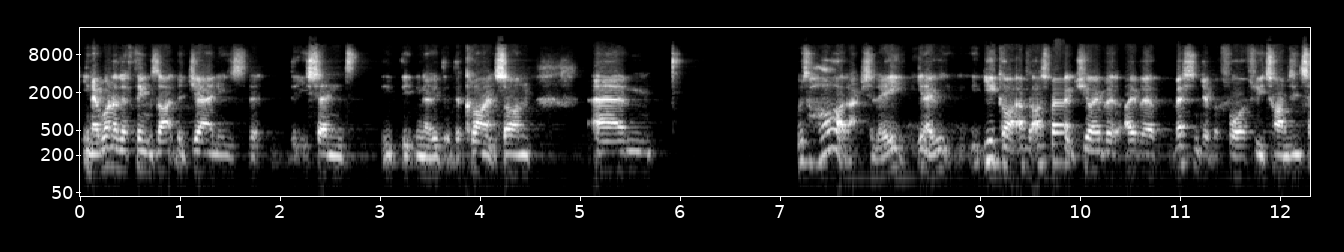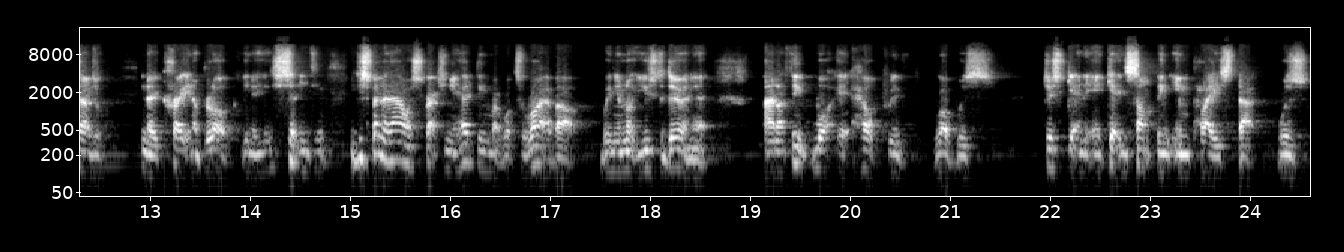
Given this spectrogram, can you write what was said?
you know, one of the things like the journeys that that you send, you you know, the, the clients on. Um, was hard actually. You know, you got. I spoke to you over over Messenger before a few times in terms of you know creating a blog. You know, you sit you think you spend an hour scratching your head thinking about what to write about when you're not used to doing it. And I think what it helped with Rob was just getting it, getting something in place that was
